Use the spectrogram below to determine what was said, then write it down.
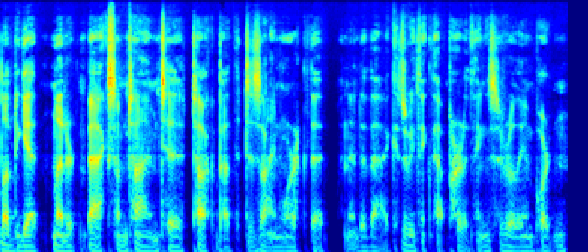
love to get Leonard back sometime to talk about the design work that went into that because we think that part of things is really important.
